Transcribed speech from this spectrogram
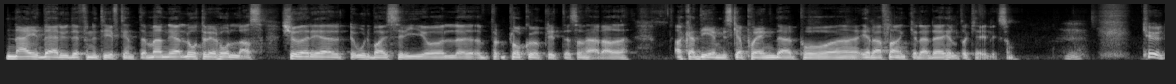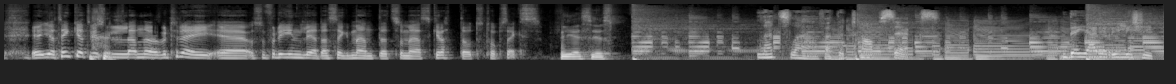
Nej, det är det ju definitivt inte. Men jag låter er hållas. Kör ert ordbajseri och plocka upp lite sådana här äh, akademiska poäng där på äh, era flanker. Där. Det är helt okej. liksom. Kul. Eh, Jag tänker att vi skulle lämna över till dig eh, och så får du inleda segmentet som är skratta åt topp 6. Yes, yes. Let's laugh at the top six. They are really shit.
